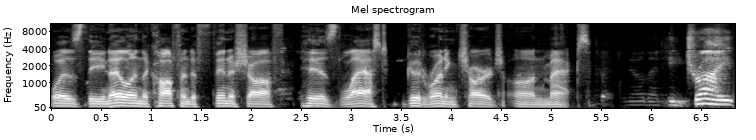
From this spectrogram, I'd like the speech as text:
was the nail in the coffin to finish off his last good running charge on Max. you know, that he'd try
